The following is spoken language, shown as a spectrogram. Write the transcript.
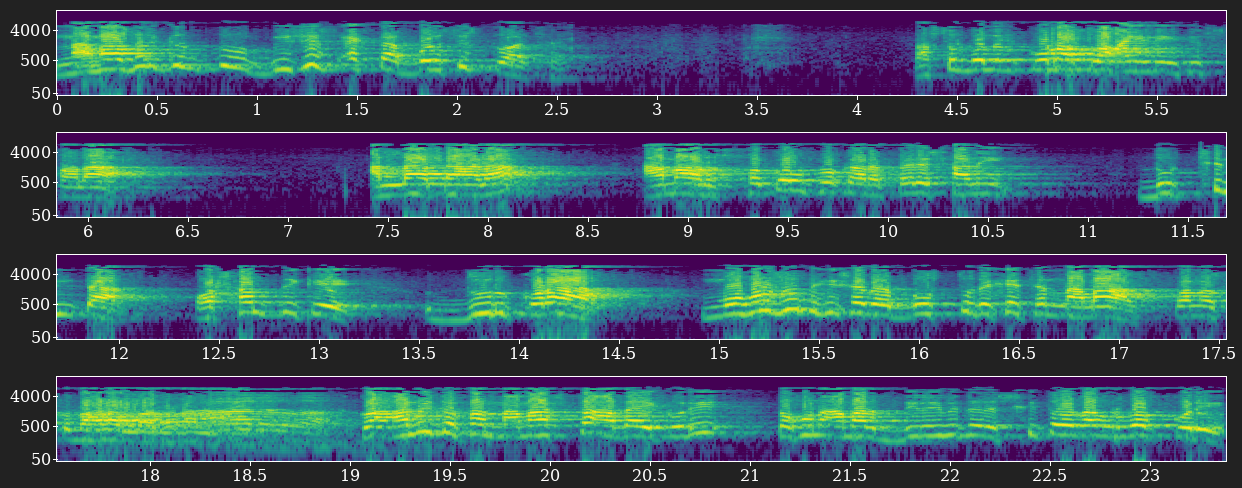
নামাজের কিন্তু বিশেষ একটা বৈশিষ্ট্য আছে। রাসুল বললেন কোরআত আইনি সালা আল্লাহ তারা আমার সকল প্রকার পেরেশানি, দুশ্চিন্তা, অশান্তিকে দূর করার মহজুদ হিসেবে বস্তু রেখেছেন নামাজ। তো আমি যখন নামাজটা আদায় করি, তখন আমার দিনের ভিতরে শীতলতা অনুভব করি,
